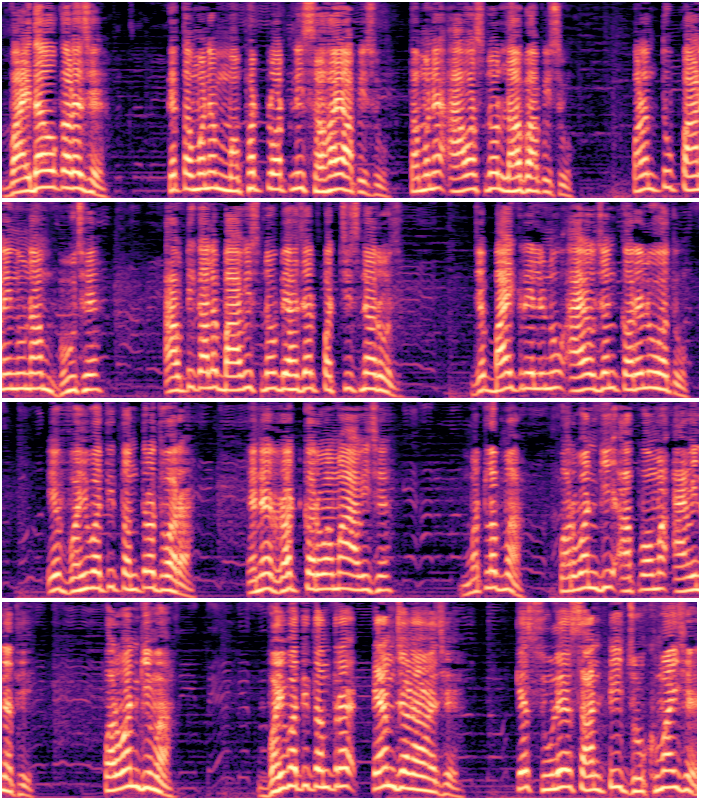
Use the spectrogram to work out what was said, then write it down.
વાયદાઓ કરે છે. કે તમને મફત પ્લોટની સહાય આપીશું. તમને આવાસનો લાભ આપીશું. પરંતુ પાણીનું નામ ભૂ છે. આવતીકાલે બાવીસ નવ બે હજાર પચીસના રોજ જે બાઇક રેલીનું આયોજન કરેલું હતું, એ વહીવટી તંત્ર દ્વારા એને રદ કરવામાં આવી છે. મતલબમાં પરવાનગી આપવામાં આવી નથી. પરવાનગીમાં વહીવટી તંત્ર એમ જણાવે છે કે સુલે શાંતિ જોખમાય છે?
